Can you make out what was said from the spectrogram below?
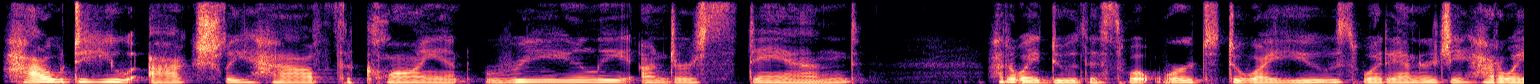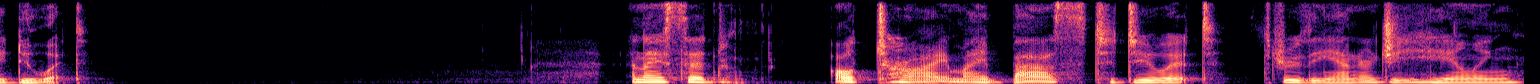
How do you actually have the client really understand how do I do this? What words do I use? What energy? How do I do it? And I said, I'll try my best to do it through the energy healing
